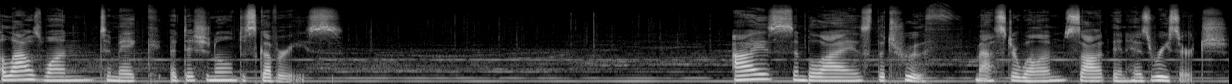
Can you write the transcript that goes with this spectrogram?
allows one to make additional discoveries. Eyes symbolize the truth Master Willem sought in his research.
